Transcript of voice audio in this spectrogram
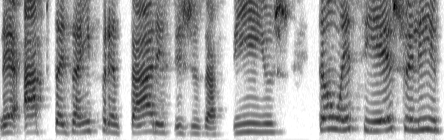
né, aptas a enfrentar esses desafios. Então, esse eixo ele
